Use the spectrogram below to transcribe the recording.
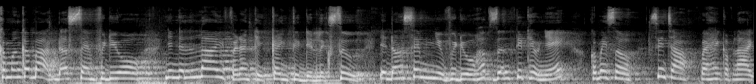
Cảm ơn các bạn đã xem video. Nhớ nhấn like và đăng ký kênh Từ điển lịch sử để đón xem nhiều video hấp dẫn tiếp theo nhé. Còn bây giờ, xin chào và hẹn gặp lại.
